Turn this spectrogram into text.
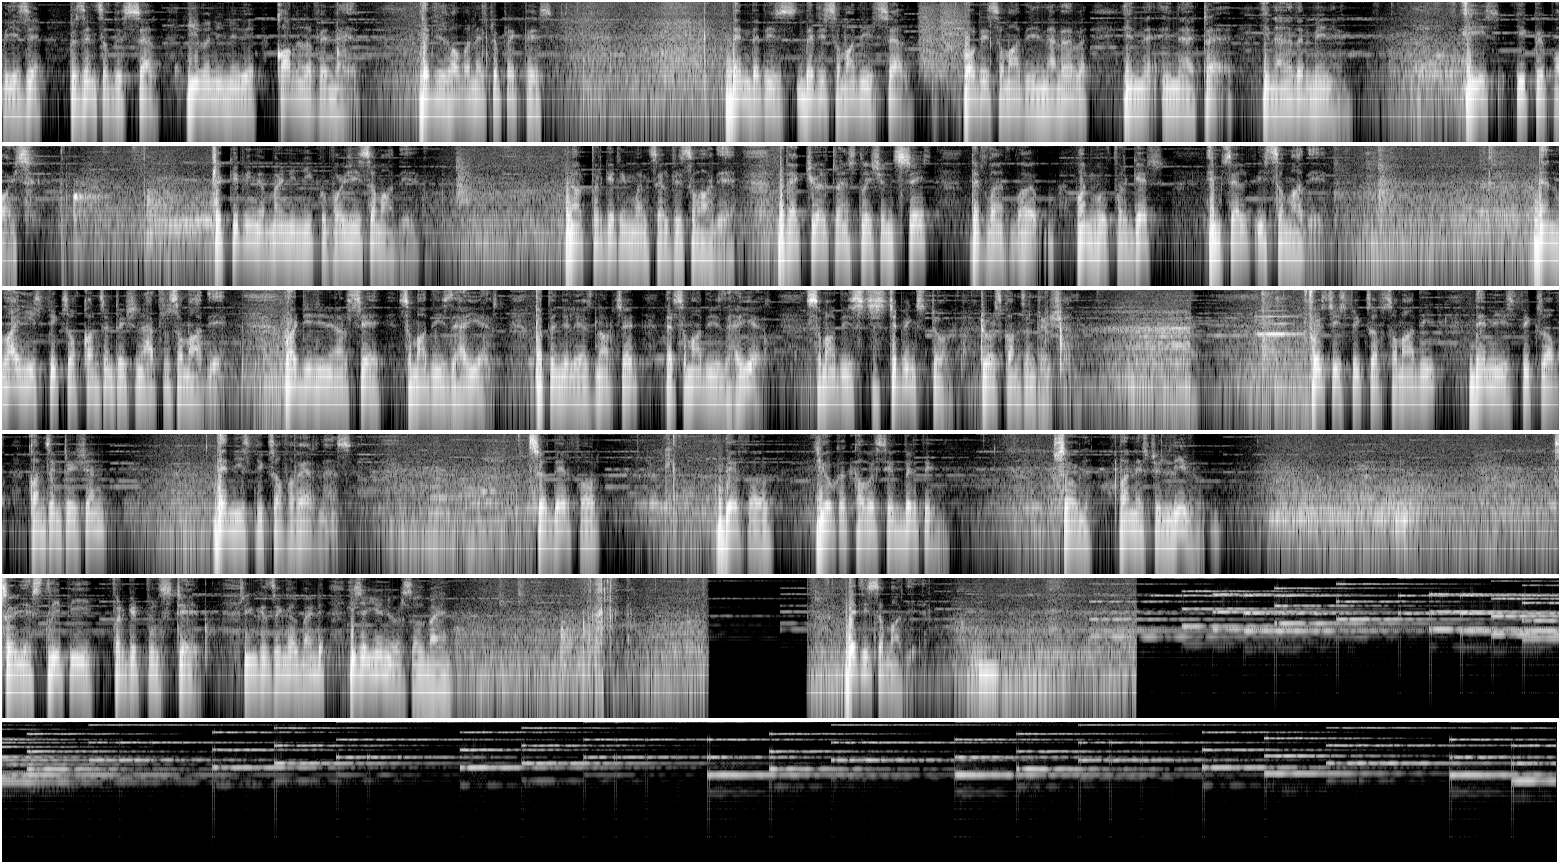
presence of this self, even in a corner of a nail. That is how one has to practice. Then that is that is samadhi itself. What is samadhi in another in in a, in another meaning? Is equipoise. So keeping the mind in equipoise is samadhi. Not forgetting oneself is samadhi. Eh? But actual translation says that one, uh, one who forgets himself is samadhi. Then why he speaks of concentration after samadhi? Why did he not say samadhi is the highest? Patanjali has not said that samadhi is the highest. Samadhi is stepping stone towards concentration. First he speaks of samadhi, then he speaks of concentration, then he speaks of awareness. So therefore, therefore, yoga covers everything. So one has to live. So a sleepy, forgetful state. Single, single mind is a universal mind. That is samadhi.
